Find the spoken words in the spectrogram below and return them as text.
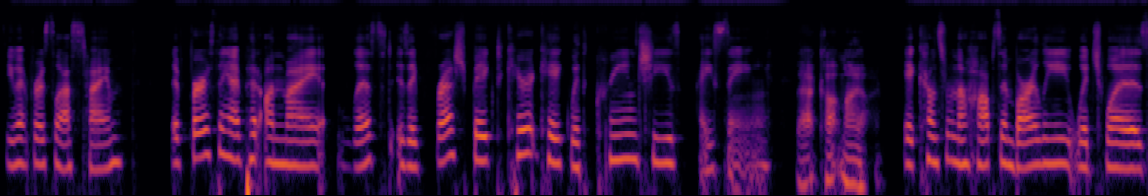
So, you went first last time. The first thing I put on my list is a fresh baked carrot cake with cream cheese icing. That caught my eye. It comes from the Hops and Barley, which was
